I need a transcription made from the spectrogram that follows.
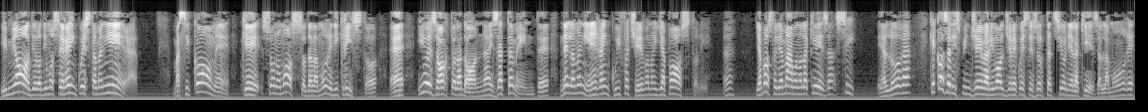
Il mio odio lo dimostrerei in questa maniera. Ma siccome che sono mosso dall'amore di Cristo, eh, io esorto la donna esattamente nella maniera in cui facevano gli apostoli. Eh? Gli apostoli amavano la Chiesa? Sì. E allora che cosa li spingeva a rivolgere queste esortazioni alla Chiesa? L'amore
